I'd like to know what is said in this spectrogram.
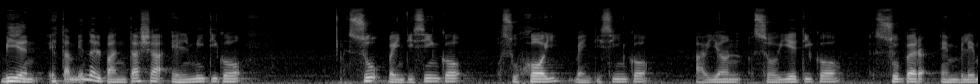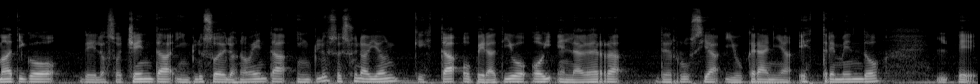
Bien, están viendo en pantalla el mítico Su-25, Suhoi 25, avión soviético, súper emblemático de los 80, incluso de los 90, incluso es un avión que está operativo hoy en la guerra de Rusia y Ucrania. Es tremendo eh,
